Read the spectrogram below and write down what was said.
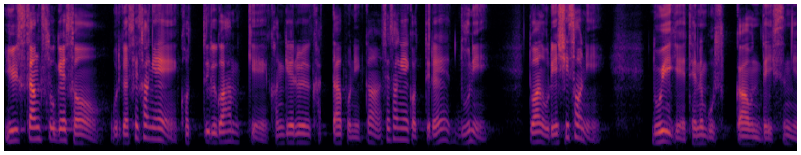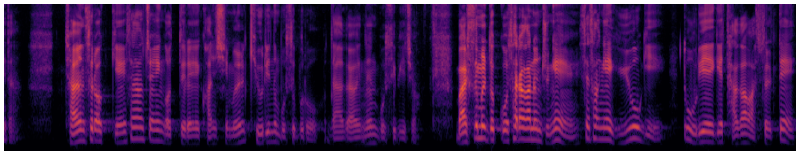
일상 속에서 우리가 세상의 것들과 함께 관계를 갖다 보니까 세상의 것들에 눈이 또한 우리의 시선이 놓이게 되는 모습 가운데 있습니다. 자연스럽게 세상적인 것들에 관심을 기울이는 모습으로 나아가는 모습이죠. 말씀을 듣고 살아가는 중에 세상의 유혹이 또 우리에게 다가왔을 때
